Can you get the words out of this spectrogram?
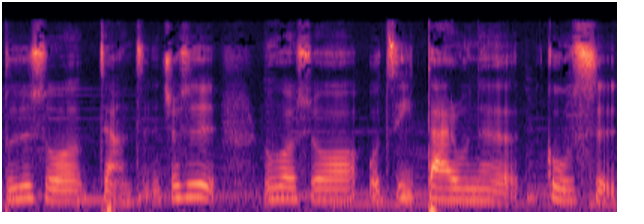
不是说这样子，就是如果说我自己带入那个故事。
